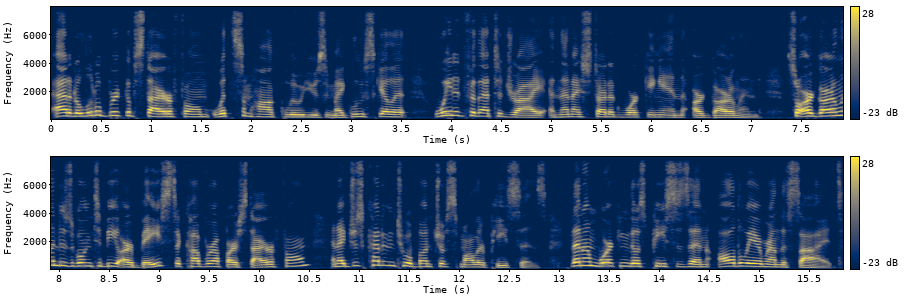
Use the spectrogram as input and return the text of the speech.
added a little brick of styrofoam with some hot glue using my glue skillet, waited for that to dry, and then I started working in our garland. So our garland is going to be our base to cover up our styrofoam, and I just cut into a bunch of smaller pieces. Then I'm working those pieces in all the way around the sides.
